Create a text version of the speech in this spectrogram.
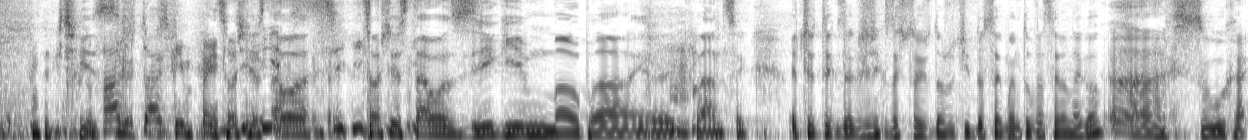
Gdzie jest, Hashtag co, się stało, co się stało z Zigim Małpa e, Klancyk? Czy ty Grzesiek, chcesz coś dorzucić do segmentu weselnego? Ach, słuchaj,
